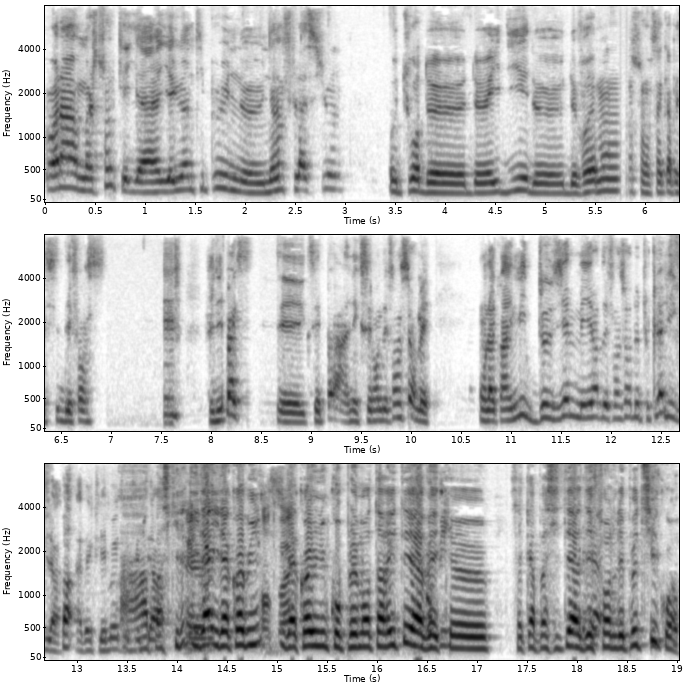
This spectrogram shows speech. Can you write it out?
Voilà, moi je trouve qu'il y, a il y a eu un petit peu une, une inflation autour de, de AD et de, de vraiment son, sa capacité défensive. Je dis pas que c'est que c'est pas un excellent défenseur, mais on l'a quand même mis deuxième meilleur défenseur de toute la ligue là, Bah, avec les votes, Ah, etc. parce qu'il Euh, il a, il a, quand même une, Antoine. il a quand même une complémentarité avec euh, sa capacité à défendre les petits, quoi.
